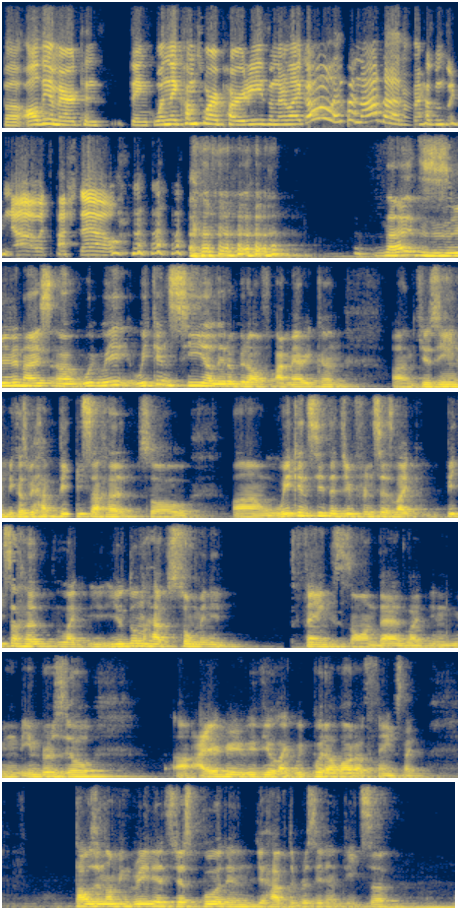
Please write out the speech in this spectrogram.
But all the Americans think when they come to our parties and they're like, "Oh, empanada," and my husband's like, "No, it's pastel." nice. This is really nice. Uh, we, we we can see a little bit of American um, cuisine because we have Pizza Hut, so um, we can see the differences. Like Pizza Hut, like you don't have so many things on that. Like in in, in Brazil, uh, I agree with you. Like we put a lot of things, like thousand of ingredients just put, and you have the Brazilian pizza.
